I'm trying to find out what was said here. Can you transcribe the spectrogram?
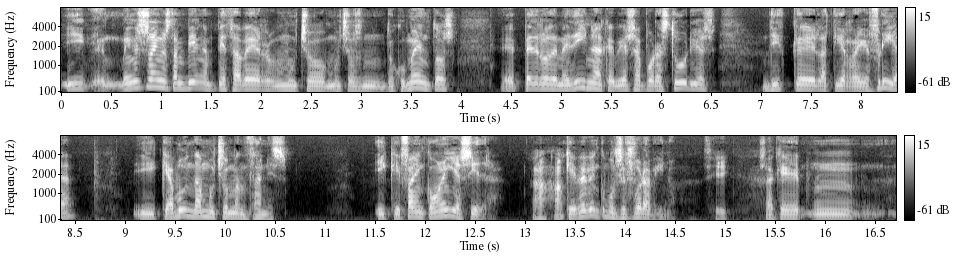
Y en en esos años también empieza a haber mucho, muchos documentos. Eh, Pedro de Medina, que viaja por Asturias, dice que la tierra es fría y que abundan muchos manzanes y que faen con ella sidra, Ajá. que beben como si fuera vino. Sí. O sea que mm,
